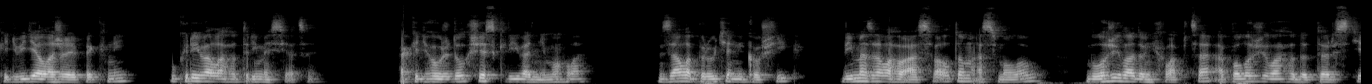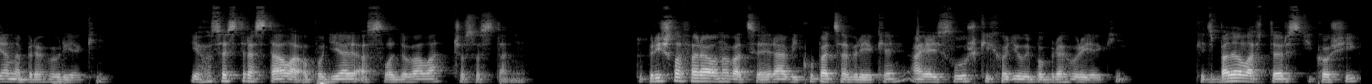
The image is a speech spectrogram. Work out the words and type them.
Keď videla, že je pekný, ukrývala ho tri mesiace. A keď ho už dlhšie skrývať nemohla, vzala prútený košík, vymazala ho asfaltom a smolou Vložila doň chlapca a položila ho do trstia na brehu rieky. Jeho sestra stála opodiaľ a sledovala, čo sa stane. Tu prišla faraónova dcéra vykúpať sa v rieke a jej slúžky chodili po brehu rieky. Keď zbadala v trsti košík,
